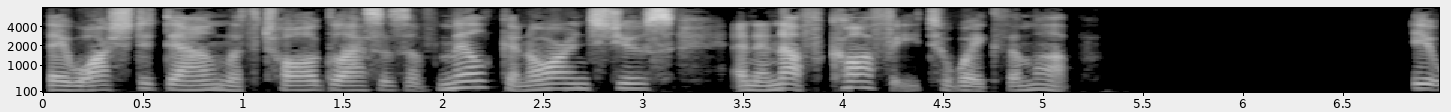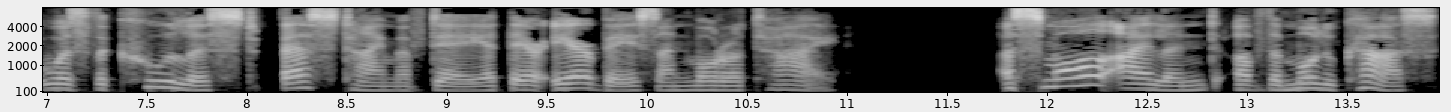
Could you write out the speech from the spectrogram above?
They washed it down with tall glasses of milk and orange juice and enough coffee to wake them up. It was the coolest, best time of day at their airbase on Morotai, a small island of the Moluccas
